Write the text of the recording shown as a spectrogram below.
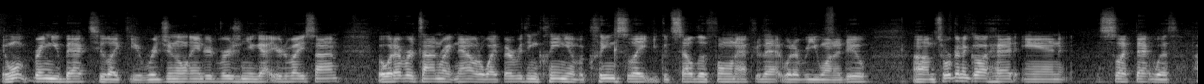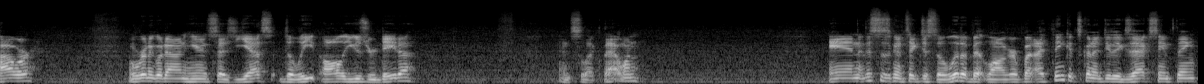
It won't bring you back to like the original Android version you got your device on, but whatever it's on right now, it'll wipe everything clean. You have a clean slate. You could sell the phone after that, whatever you want to do. Um, so we're going to go ahead and select that with power. And we're going to go down here and says yes, delete all user data and select that one and this is going to take just a little bit longer but I think it's going to do the exact same thing.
